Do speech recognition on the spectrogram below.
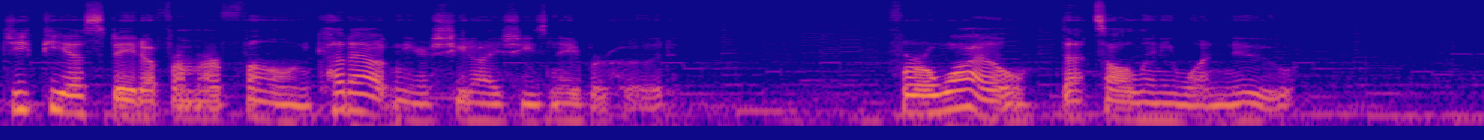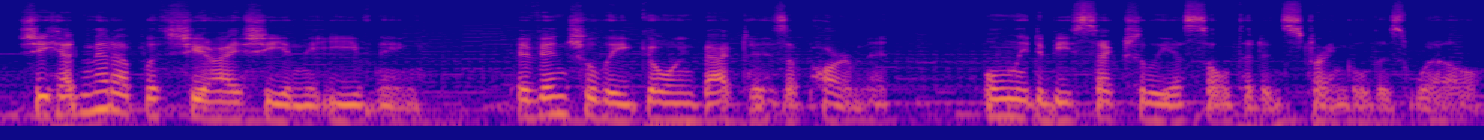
GPS data from her phone cut out near Shiraishi's neighborhood. For a while, that's all anyone knew. She had met up with Shiraishi in the evening, eventually going back to his apartment, only to be sexually assaulted and strangled as well.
